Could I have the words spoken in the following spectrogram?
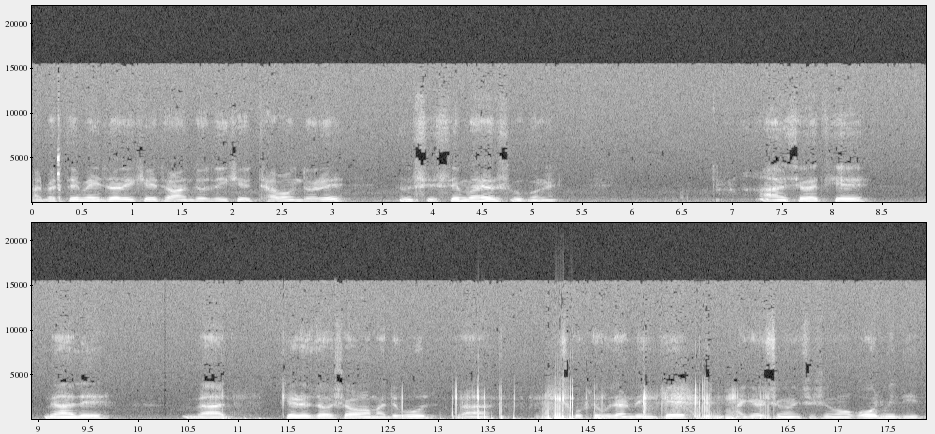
البته میل داره که تا اندازه که توان داره اون سیستم رو حفظ بکنه. هر شود که بعد بعد که رضا شاه آمده بود و گفته بودن به اینکه اگر شما شما قول می‌دید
